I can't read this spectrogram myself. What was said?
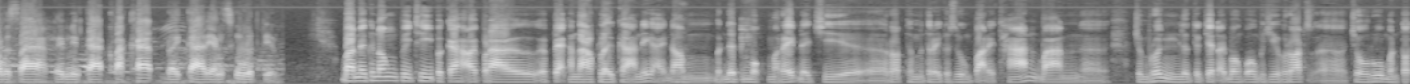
ដូវវស្សាដែលមានការខ្វះខាតដោយការរាំងស្ងួតទៀត បាទនៅក្នុងពិធីប្រកាសឲ្យប្រើពាក់កណ្ដាលផ្លូវការនេះអាយដាមបណ្ឌិតមុកម៉ារ៉េតដែលជារដ្ឋមន្ត្រីក្រសួងបរិស្ថាន បានជំរុញលើកទឹកចិត្តឲ្យបងប្អូនប្រជាពលរដ្ឋចូលរួមបន្ត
